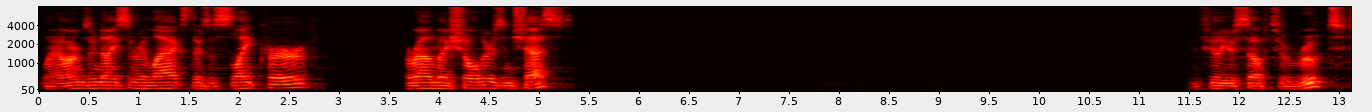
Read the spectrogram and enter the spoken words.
So my arms are nice and relaxed. There's a slight curve around my shoulders and chest. Can feel yourself to root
